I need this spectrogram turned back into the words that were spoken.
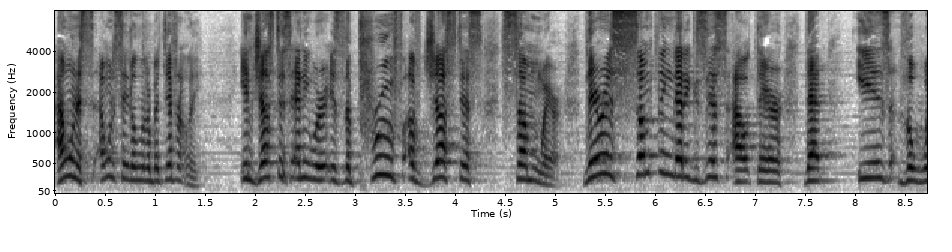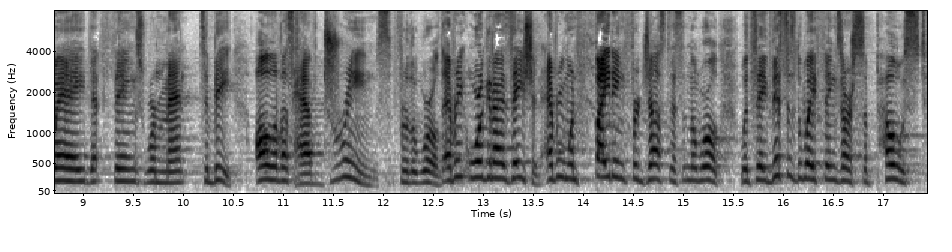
I want to, I want to say it a little bit differently. injustice anywhere is the proof of justice somewhere. There is something that exists out there that is the way that things were meant to be. All of us have dreams for the world. Every organization, everyone fighting for justice in the world would say this is the way things are supposed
